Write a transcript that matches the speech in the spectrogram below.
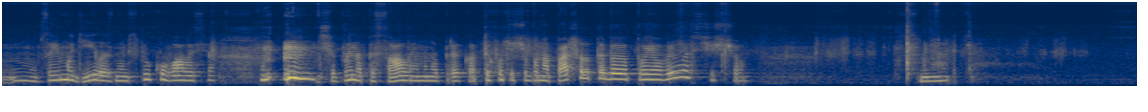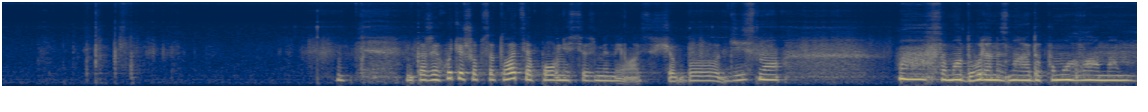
ну, взаємодіяли з ним, спілкувалися, щоб ви написали йому, наприклад. Ти хочеш, щоб вона перша до тебе проявилась, чи що? Смерть. Він каже, я хочу, щоб ситуація повністю змінилась, щоб е, дійсно сама доля, не знаю, допомогла нам.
